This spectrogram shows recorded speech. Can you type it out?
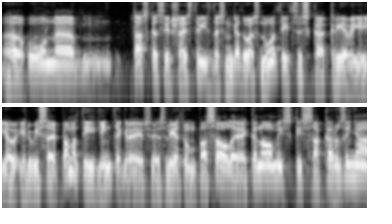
Uh, un, uh, tas, kas ir šais 30 gados noticis, ka Krievija jau ir visai pamatīgi integrējusies rietumu pasaulē, ekonomiski, sakaru ziņā.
